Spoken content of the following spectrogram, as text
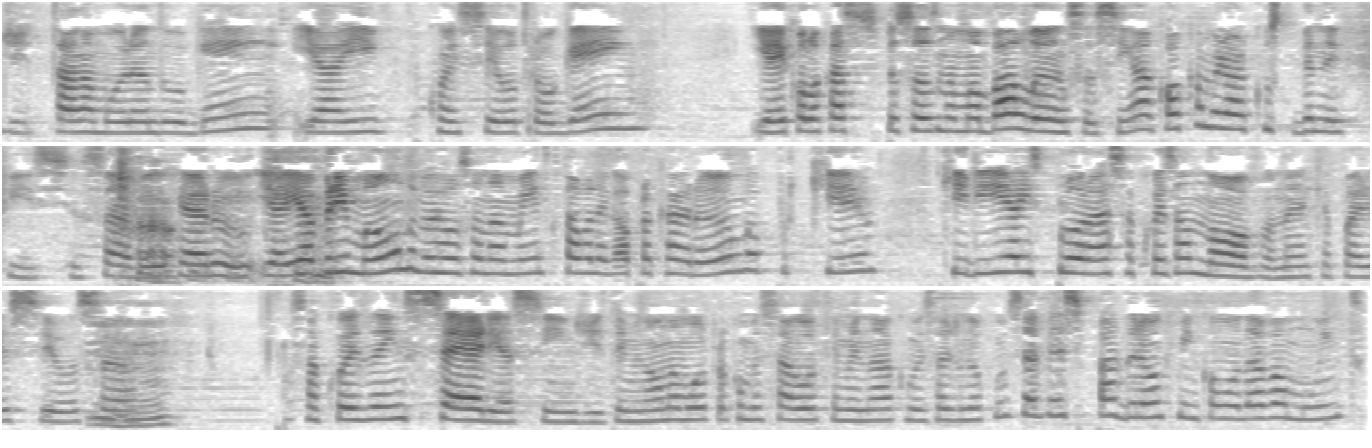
de estar namorando alguém e aí conhecer outro alguém. E aí colocar essas pessoas numa balança, assim, ah, qual que é o melhor custo-benefício, sabe? Eu quero. E aí abrir mão do meu relacionamento que tava legal pra caramba, porque queria explorar essa coisa nova, né, que apareceu, essa, essa coisa em série, assim, de terminar um namoro pra começar outro, terminar, começar de novo. Comecei a ver esse padrão que me incomodava muito.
